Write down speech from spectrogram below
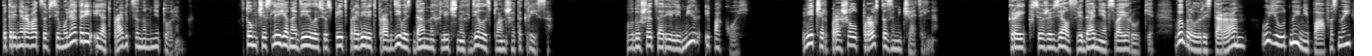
потренироваться в симуляторе и отправиться на мониторинг. В том числе я надеялась успеть проверить правдивость данных личных дел из планшета Криса. В душе царили мир и покой. Вечер прошел просто замечательно. Крейг все же взял свидание в свои руки, выбрал ресторан, уютный, не пафосный,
